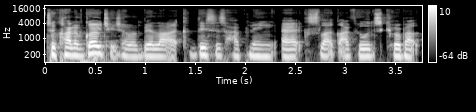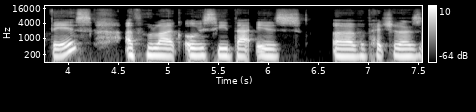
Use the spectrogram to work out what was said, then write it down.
to kind of go to each other and be like this is happening x like i feel insecure about this i feel like obviously that is uh, a perpetualized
